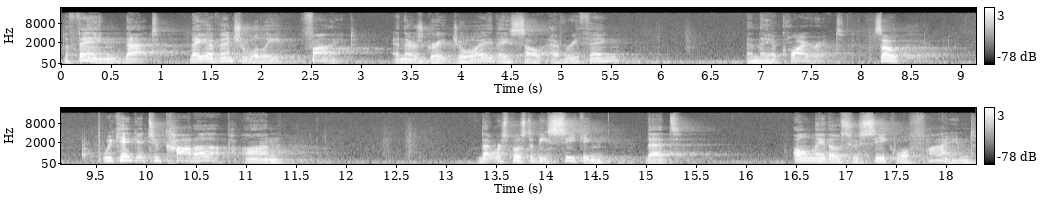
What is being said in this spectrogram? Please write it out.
the thing that they eventually find. And there's great joy. They sell everything and they acquire it. So we can't get too caught up on that we're supposed to be seeking, that only those who seek will find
